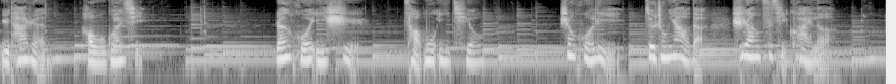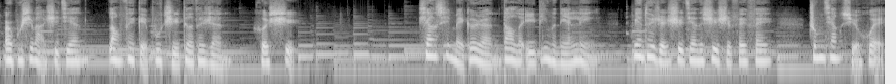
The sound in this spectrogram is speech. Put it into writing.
与他人毫无关系。人活一世，草木一秋，生活里最重要的是让自己快乐，而不是把时间浪费给不值得的人和事。相信每个人到了一定的年龄，面对人世间的是是非非，终将学会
